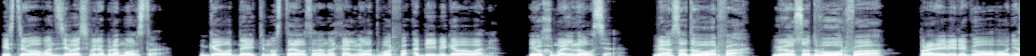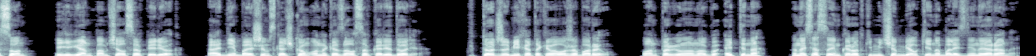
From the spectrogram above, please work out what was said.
и стрела вонзилась в ребра монстра. Голодный Эттин уставился на нахального дворфа обеими головами и ухмыльнулся. «Мясо дворфа! Мясо дворфа!» Проревели головы в унисон, и гигант помчался вперед. Одним большим скачком он оказался в коридоре. В тот же миг атаковал уже Барыл. Он прыгнул на ногу Эттина, нанося своим коротким мечом мелкие, но болезненные раны.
